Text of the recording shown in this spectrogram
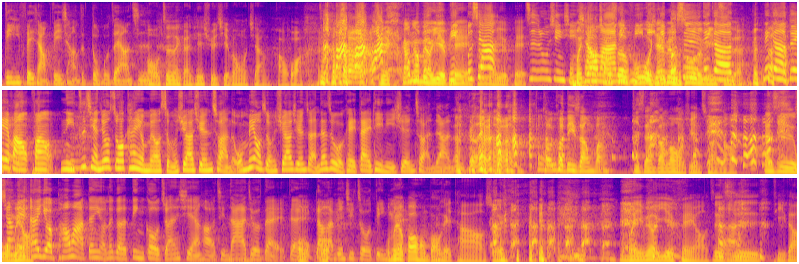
低非常非常的多这样子。哦，真的感谢学姐帮我讲好话。对刚刚没有叶配，你不是要刚刚没有业配。自入性行销吗？你你你你不是那个。那个对访访，你之前就说看有没有什么需要宣传的，我没有什么需要宣传，但是我可以代替你宣传这样子，对。通过第三方，第三方帮我宣传哦，但是我没有，下面呃有跑马灯有那个订购专线哈，请大家就对我对到那边去做订。我没有包红包给他哦，所以 我们也没有业配哦。这个是提到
